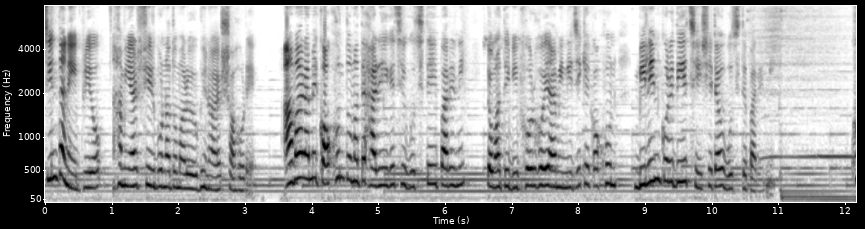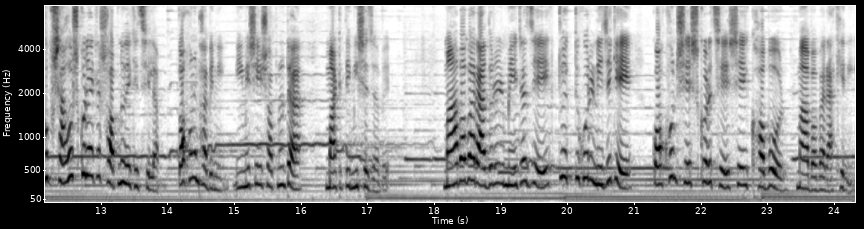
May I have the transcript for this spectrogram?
চিন্তা নেই প্রিয়, আমি আর ফিরবো না তোমার ওই অভিনয়ের শহরে। আমার আমি কখন তোমাতে হারিয়ে গেছি বুঝতেই পারিনি, তোমাতে বিভোর হয়ে আমি নিজেকে কখন বিলীন করে দিয়েছি সেটাও বুঝতে পারিনি। খুব সাহস করে একটা স্বপ্ন দেখেছিলাম, কখনো ভাবিনি, নিমেষে এই স্বপ্নটা মাটিতে মিশে যাবে। মা বাবার আদরের মেয়েটা যে একটু একটু করে নিজেকে কখন শেষ করেছে সেই খবর মা বাবা রাখেনি।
